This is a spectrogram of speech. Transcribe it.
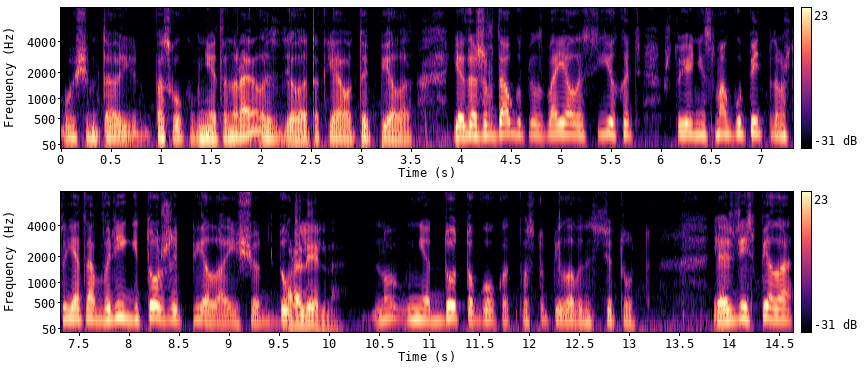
в общем-то, поскольку мне это нравилось дело, так я вот и пела. Я даже в Даугавпилс боялась ехать, что я не смогу петь, потому что я там в Риге тоже пела еще до Параллельно. ну, нет, до того, как поступила в институт. Я здесь пела,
